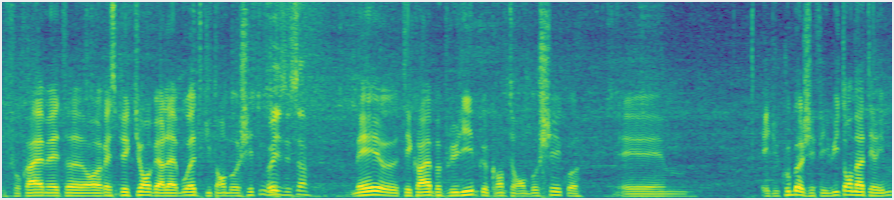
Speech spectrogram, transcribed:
il faut quand même être euh, respectueux envers la boîte qui t'embauche et tout. Oui, c'est ça. mais t'es quand même un peu plus libre que quand t'es embauché quoi. Et, et du coup bah, j'ai fait 8 ans d'intérim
